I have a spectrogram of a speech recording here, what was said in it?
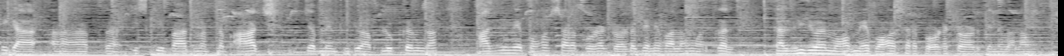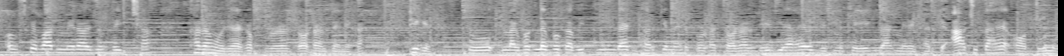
ठीक है इसके बाद मतलब आज जब मैं वीडियो अपलोड करूँगा। आज भी मैं बहुत सारा प्रोडक्ट ऑर्डर देने वाला हूँ और कल कल भी जो है मैं बहुत सारा प्रोडक्ट ऑर्डर देने वाला हूँ। और उसके बाद मेरा जो है इच्छा ख़त्म हो जाएगा प्रोडक्ट ऑर्डर देने का। ठीक है? तो लगभग लगभग अभी तीन बैग भर के मैंने प्रोडक्ट ऑर्डर दे दिया है, जिसमें से एक बैग मेरे घर पे आ चुका है और दोनों,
